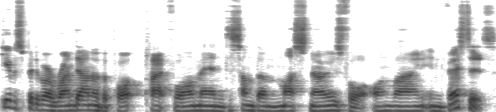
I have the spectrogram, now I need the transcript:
give us a bit of a rundown of the pl- platform and some of the must knows for online investors.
